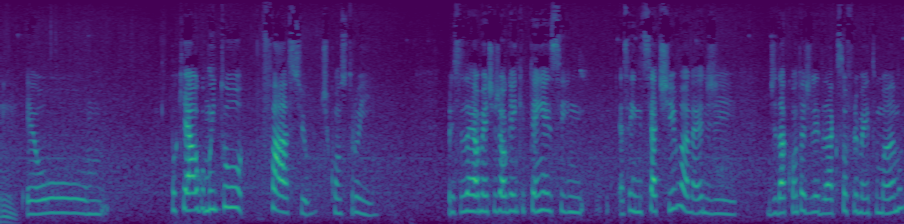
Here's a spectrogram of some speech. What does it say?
Hum. Eu. Porque é algo muito fácil de construir. Precisa realmente de alguém que tenha esse, essa iniciativa, né, de, de dar conta de lidar com o sofrimento humano,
